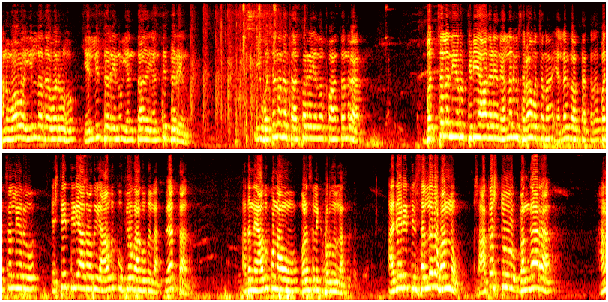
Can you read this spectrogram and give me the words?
ಅನುಭವ ಇಲ್ಲದವರು ಎಲ್ಲಿದ್ದರೇನು ಎಂತ, ಎಂತಿದ್ದರೇನು? ಈ ವಚನದ ತಾತ್ಪರ್ಯ ಏನಪ್ಪ ಅಂತಂದ್ರ, ಬಚ್ಚಲ ನೀರು ತಿಳಿ ಆದಳೇನು? ಎಲ್ಲರಿಗೂ ಸರಳ ವಚನ, ಎಲ್ಲರಿಗೂ ಅರ್ಥ ಆಗ್ತದೆ? ಬಚ್ಚಲ ನೀರು ಎಷ್ಟೇ ತಿಳಿ ಆದ್ರೂ ಅದು ಯಾವುದಕ್ಕೂ ಉಪಯೋಗ ಆಗೋದಿಲ್ಲ ವ್ಯರ್ಥ ಅದು. ಅದನ್ನು ಯಾವುದಕ್ಕೂ ನಾವು ಬಳಸಲಿಕ್ಕೆ ಬರುವುದಿಲ್ಲ. ಅದೇ ರೀತಿ ಸಲ್ಲದ ಹೊನ್ನು, ಸಾಕಷ್ಟು ಬಂಗಾರ, ಹಣ,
